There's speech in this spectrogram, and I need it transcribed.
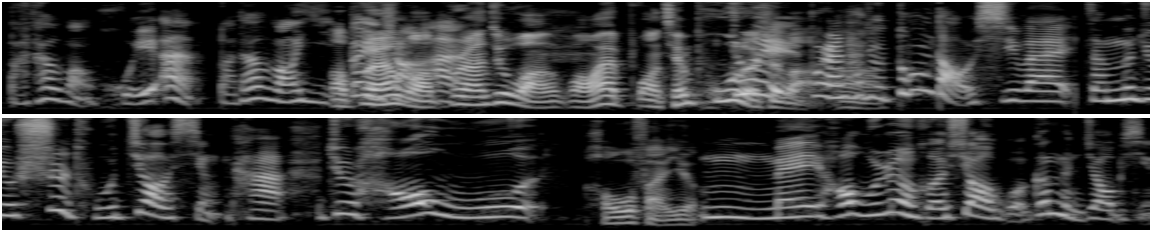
把他往回按，把他往椅哦，背不然往上按。不然就往往外往前扑了是吧？，对不然他就啊东倒西歪。咱们就试图叫醒他，就是毫无毫无反应。嗯没毫无任何效果，根本叫不醒。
